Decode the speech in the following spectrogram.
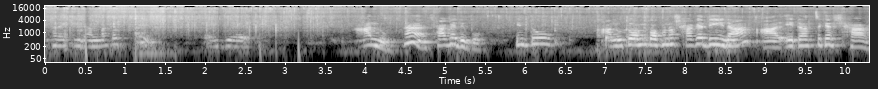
এখানে কি রান্না করছি? এই যে আলু হ্যাঁ শাকে দেব। কিন্তু আলু তো আমি কখনো শাকে দিই না, আর এটা হচ্ছে কি শাক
